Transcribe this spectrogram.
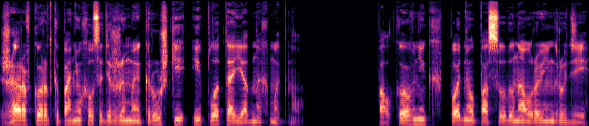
Жаров коротко понюхал содержимое кружки и плотоядно хмыкнул. Полковник поднял посуду на уровень груди,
